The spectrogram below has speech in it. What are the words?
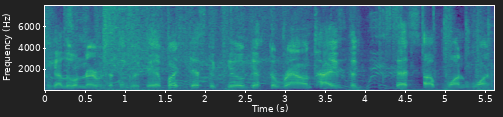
He got a little nervous, I think, right there. But gets the kill, gets the round, ties the set up 1-1.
